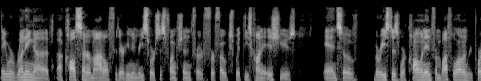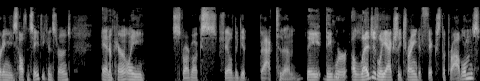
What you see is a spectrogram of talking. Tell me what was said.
they were running a, a call center model for their human resources function for, for folks with these kind of issues. And so baristas were calling in from Buffalo and reporting these health and safety concerns. And apparently Starbucks failed to get back to them. They they were allegedly actually trying to fix the problems,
